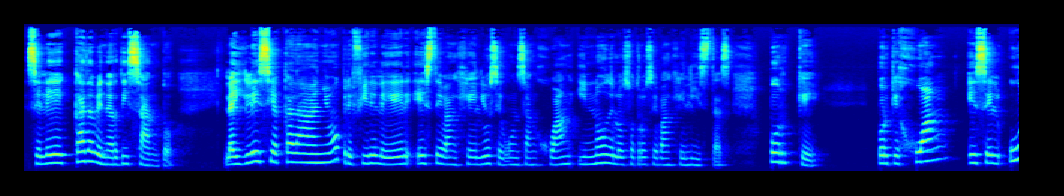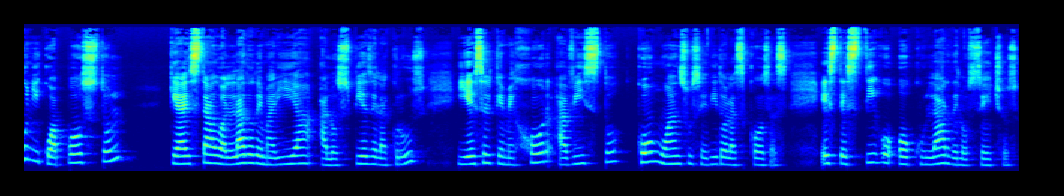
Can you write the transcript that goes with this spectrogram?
se lee cada Venerdí Santo. La Iglesia cada año prefiere leer este Evangelio según San Juan y no de los otros evangelistas. ¿Por qué? Porque Juan es el único apóstol que ha estado al lado de María a los pies de la cruz y es el que mejor ha visto cómo han sucedido las cosas. Es testigo ocular de los hechos,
